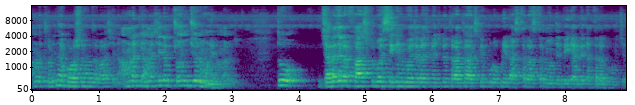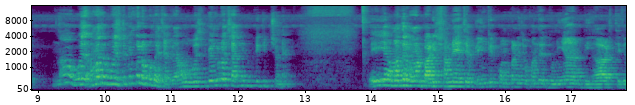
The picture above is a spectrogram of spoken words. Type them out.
আমরা ধরি না পড়াশোনা করতে পারছি না, আমরা কি, আমরা ছিলাম চঞ্চল মনের মানুষ। তো যারা যারা ফার্স্ট বয় সেকেন্ড বয় যারা যারা ছিল, তারা তো আজকে পুরোপুরি রাস্তা, রাস্তার মধ্যে বেকার বেকার তারা ঘুরছে। না আমাদের ওয়েস্ট বেঙ্গলে কোথায় চাকরি? আমাদের ওয়েস্ট বেঙ্গলে চাকরি বাকরি কিচ্ছু নেই। এই আমাদের, আমার বাড়ির সামনে আছে ব্লিঙ্কেট কোম্পানি ওখান থেকে দুনিয়ার বিহার থেকে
